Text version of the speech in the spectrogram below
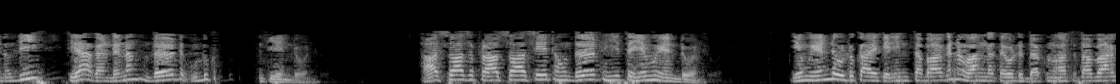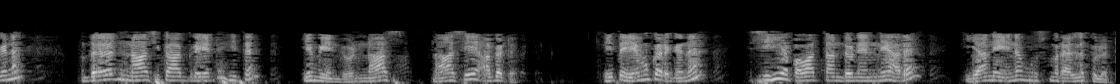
නොදී තියාගන්න නම් හොඳට උඩුකය තියෙන්න ඕනේ. ආස්වාස ප්‍රාස්වාසයට හොඳට හිත යමු වෙන්න ඕනේ. යමු වෙන්න උඩුකය කෙලින් තබාගෙන වම් අත උඩ දකුණු අත තබාගෙන හොඳට නාසිකාග්‍රයට හිත යමු වෙන්න ඕනේ. නාස් නාසයේ අගට හිත යමු කරගෙන සිහිය පවත්වන්න ඕනේ අර යන එන හුස්ම රැල්ල තුලට.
